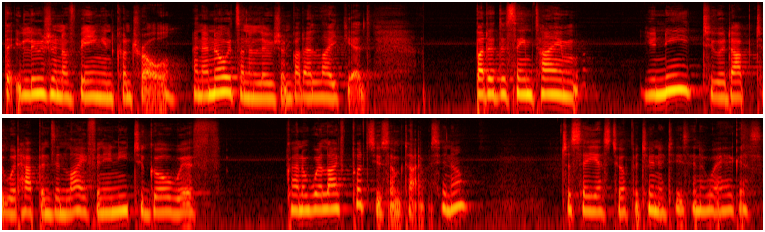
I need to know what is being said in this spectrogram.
the illusion of being in control, and I know it's an illusion, but I like it. But at the same time, you need to adapt to what happens in life, and you need to go with kind of where life puts you sometimes, you know? Just say yes to opportunities in a way, I guess.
